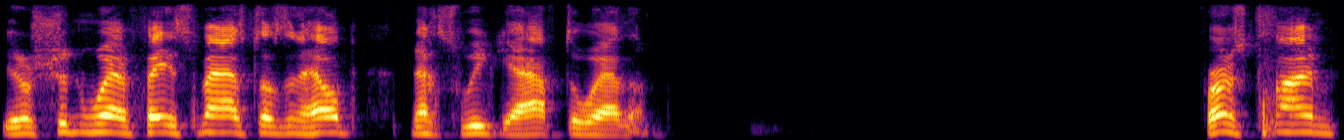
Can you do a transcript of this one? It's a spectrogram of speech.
you know, shouldn't wear face mask, doesn't help. Next week you have to wear them. First time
